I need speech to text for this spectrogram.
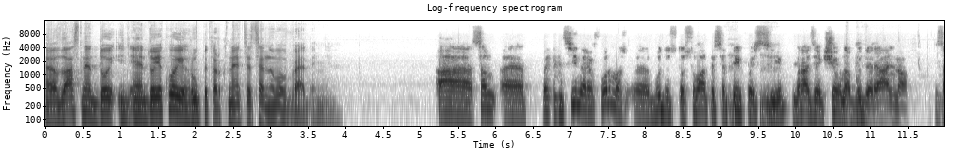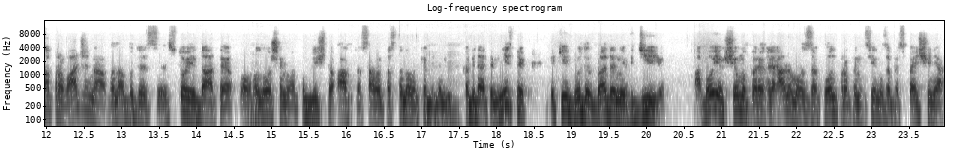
е, власне до, е, до якої групи торкнеться це нововведення? А сам е, пенсійна реформа е, буде стосуватися тих осіб, в разі якщо вона буде реально запроваджена, вона буде з, з тої дати оголошення публічного акту, саме постанови кабінету, кабінету міністрів, який буде введений в дію, або якщо ми переглянемо закон про пенсійне забезпечення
